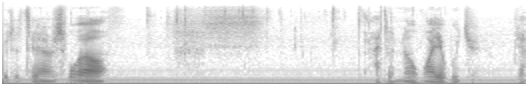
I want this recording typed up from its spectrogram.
put it there as well. I don't know why would you yeah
